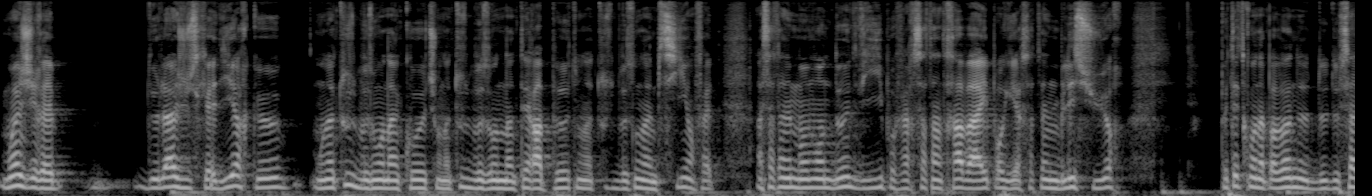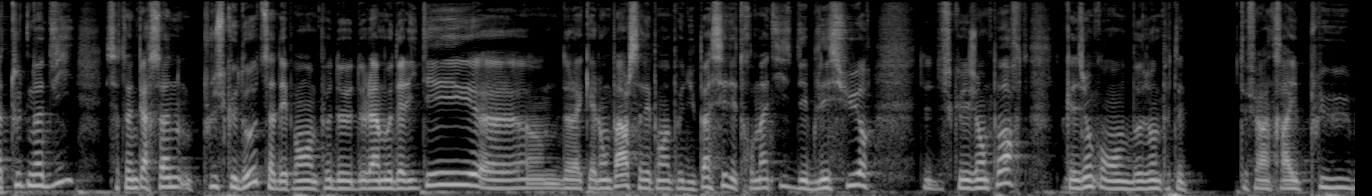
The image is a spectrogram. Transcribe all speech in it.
Moi, j'irais de là jusqu'à dire que on a tous besoin d'un coach, on a tous besoin d'un thérapeute, on a tous besoin d'un psy en fait, à certains moments de notre vie, pour faire certains travaux, pour guérir certaines blessures. Peut-être qu'on n'a pas besoin de, ça toute notre vie. Certaines personnes plus que d'autres, ça dépend un peu de, la modalité euh, de laquelle on parle, ça dépend un peu du passé, des traumatismes, des blessures, de, ce que les gens portent. Donc il y a des gens qui auront besoin peut-être de faire un travail plus,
